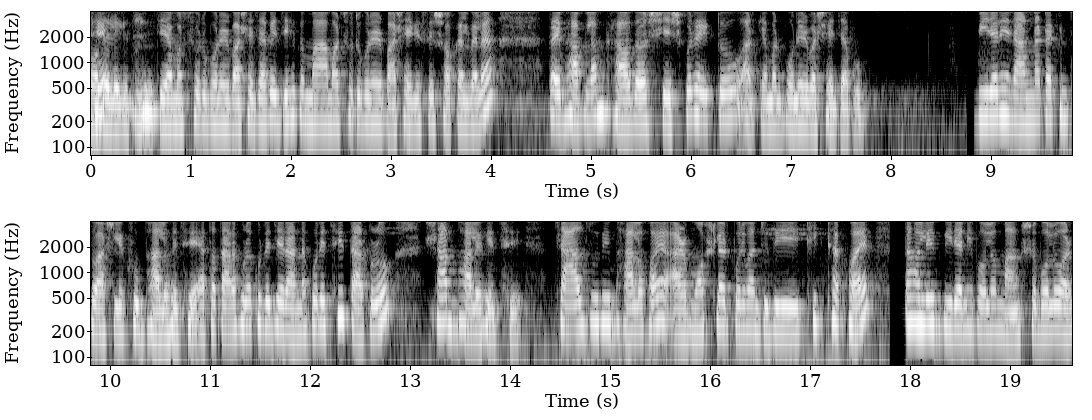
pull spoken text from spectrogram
মজা লেগেছে। যে আমার ছোট বোনের বাসায় যাবে যেহেতু মা আমার ছোট বোনের বাসায় গেছে সকালবেলা তাই ভাবলাম খাওয়া দাওয়া শেষ করে একটু আর কি আমার বোনের বাসায় যাব। বিরিয়ানি রান্নাটা কিন্তু আসলে খুব ভালো হয়েছে। এত তাড়াহুড়া করে যে রান্না করেছি তারপরেও স্বাদ ভালো হয়েছে। চাল যদি ভালো হয় আর মশলার পরিমাণ যদি ঠিকঠাক হয় তাহলে বিরিয়ানি বলো, মাংস বলো আর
